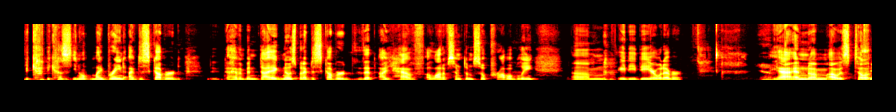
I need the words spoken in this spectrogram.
because, because you know my brain. I've discovered. I haven't been diagnosed, but I've discovered that I have a lot of symptoms. So probably um, ADD or whatever. Yeah, yeah and um, I was telling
